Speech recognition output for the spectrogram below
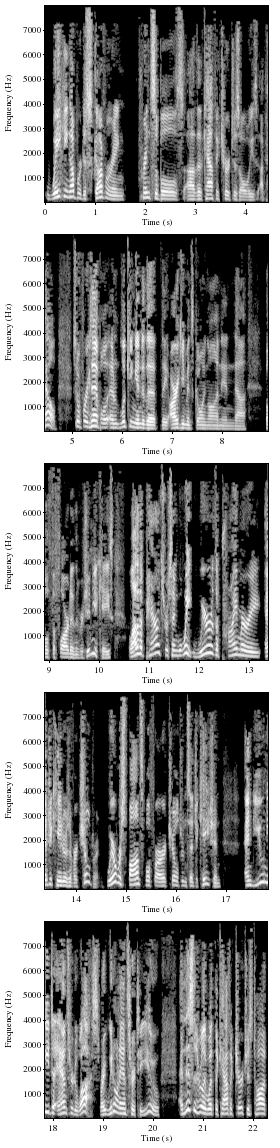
waking up or discovering principles uh, the Catholic Church has always upheld. So, for example, and looking into the the arguments going on in uh, both the Florida and the Virginia case, a lot of the parents were saying, "Well, wait, we're the primary educators of our children. We're responsible for our children's education." and you need to answer to us, right? We don't answer to you. And this is really what the Catholic Church has taught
